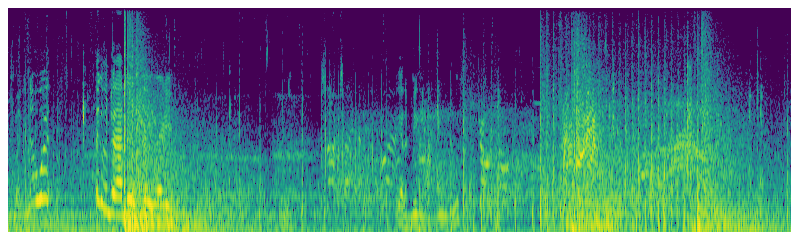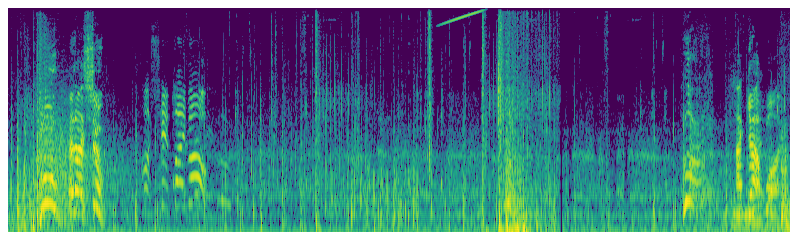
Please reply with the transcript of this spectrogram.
He's like, you know what? I think it's a good idea to stay right here. No. They got a big one on roof. Move and I shoot. Oh shit, 5 0! I got one.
